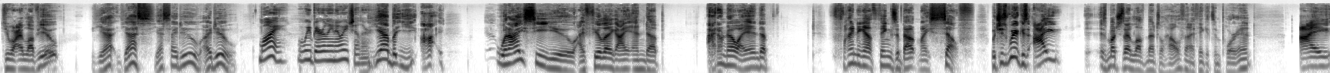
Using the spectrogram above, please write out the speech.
Do I love you? Yeah. Yes. Yes, I do. I do. Why? We barely know each other. Yeah, but y I when I see you, I feel like I end up. I don't know. I end up finding out things about myself, which is weird because I, as much as I love mental health and I think it's important, I,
